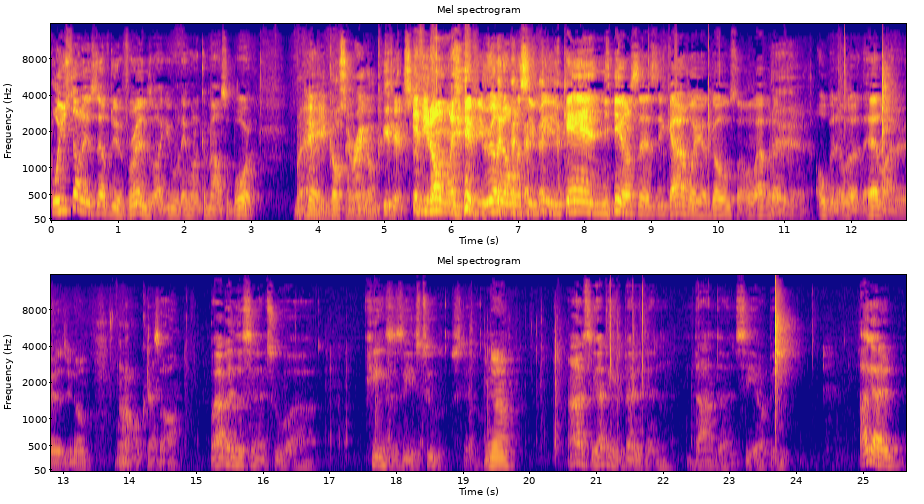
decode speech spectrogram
Well, you selling yourself to your friends, like you, when they want to come out and support. But hey, Ghost and Rae gonna be there too. If you don't, if you really don't want to see me, you can, you know, what I'm saying, see Conway or Ghost or whoever that Yeah. open whoever the headliner is, you know. Oh, okay. So But I've been listening to uh, King's Disease II. Still, Yeah. honestly, I think it's better than Donda and CLB. I got it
